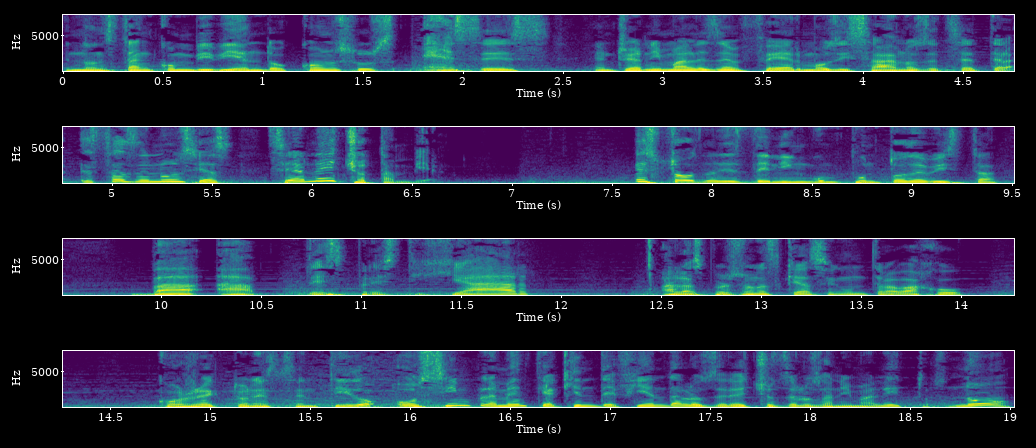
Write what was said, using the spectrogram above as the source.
en donde están conviviendo con sus heces entre animales enfermos y sanos, etcétera. Estas denuncias se han hecho también. Esto desde ningún punto de vista va a desprestigiar a las personas que hacen un trabajo correcto en este sentido o simplemente a quien defienda los derechos de los animalitos. No.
